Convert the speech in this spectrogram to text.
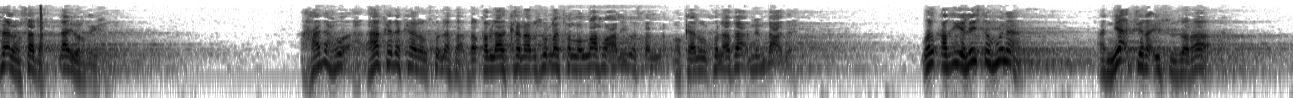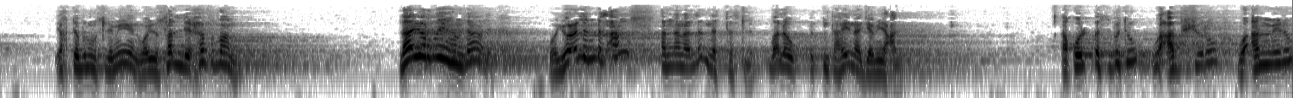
فعلا صدق لا يرضيهم. هذا هو هكذا كان الخلفاء بل قبل كان رسول الله صلى الله عليه وسلم وكان الخلفاء من بعده. والقضية ليس هنا أن يأتي رئيس وزراء يخطب المسلمين ويصلي حفظا. لا يرضيهم ذلك ويعلن بالأمس أننا لن نستسلم ولو انتهينا جميعا. أقول اثبتوا وأبشروا وأمنوا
